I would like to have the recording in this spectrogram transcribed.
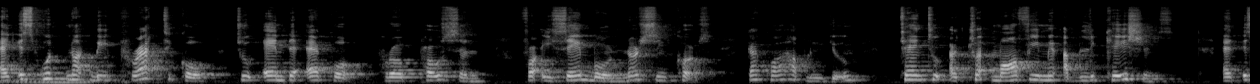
And it would not be practical to aim the equal proportion. For example, nursing course, các khóa học điều dưỡng tend to attract more female applications, and it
